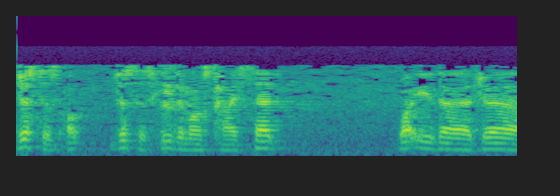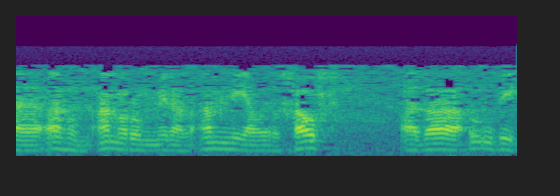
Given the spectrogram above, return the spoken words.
Just as, just as He the Most High said, وَإِذَا جَاءَهُمْ أَمْرٌ مِّنَ الْأَمْنِ أَوِ الْخَوْفِ أَذَاءُوا بِهِ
